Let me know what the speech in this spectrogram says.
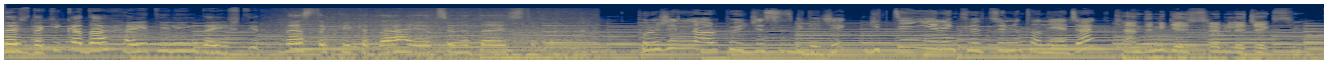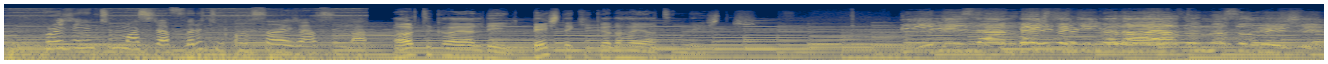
5 dakikada hayatını değiştir. 5 dakikada hayatını değiştirir. Projenin Avrupa ücretsiz gidecek, gittiğin yerin kültürünü tanıyacak, kendini geliştirebileceksin. Projenin tüm masrafları Türk Ulusal Ajansı'ndan. Artık hayal değil, 5 dakikada hayatını değiştir. Bizden 5 dakikada hayatın nasıl değişir?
